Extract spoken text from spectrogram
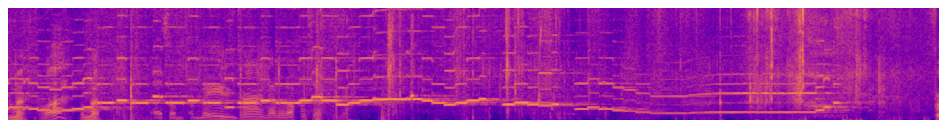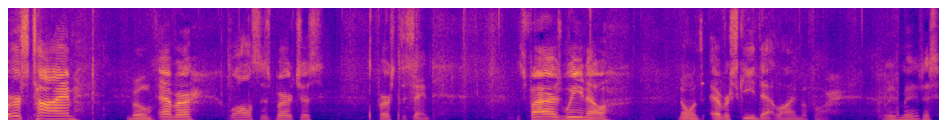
Isn't it? What? Isn't it? That's some amazing turns on an upper section there. First time Boom. ever, Wallace's Birches, first descent. As far as we know, no one's ever skied that line before. We've made it.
